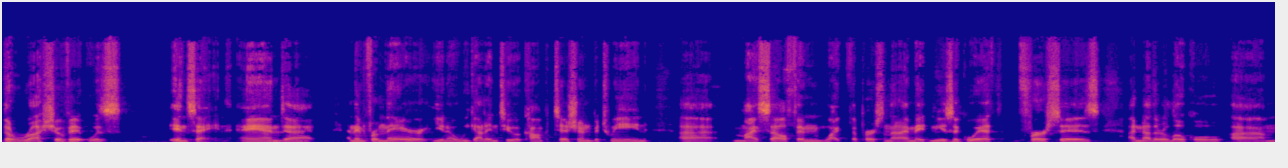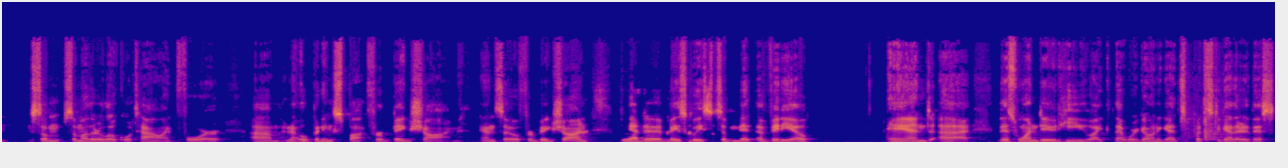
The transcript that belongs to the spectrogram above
the rush of it was insane. And mm-hmm. uh, and then from there, you know, we got into a competition between uh, myself and like the person that I made music with versus another local, um, some some other local talent for um, an opening spot for Big Sean. And so for Big Sean, we had to basically submit a video and uh, this one dude he like that we're going against puts together this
